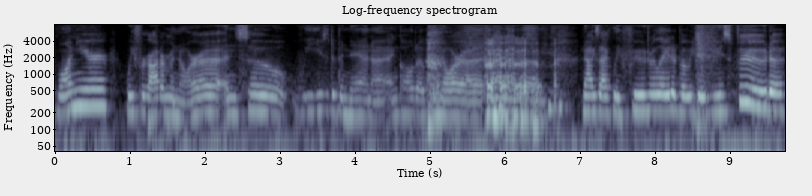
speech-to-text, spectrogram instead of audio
One year we forgot our menorah, and so we used a banana and called it a menorah. and, um, not exactly food related, but we did use food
